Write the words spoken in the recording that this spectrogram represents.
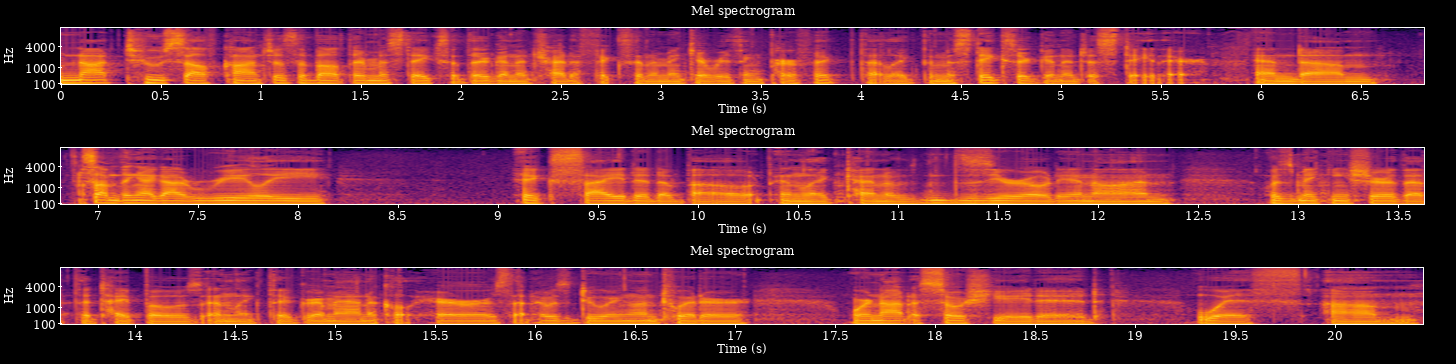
not too self-conscious about their mistakes that they're going to try to fix it and make everything perfect that like the mistakes are going to just stay there and um, something i got really excited about and like kind of zeroed in on was making sure that the typos and like the grammatical errors that I was doing on Twitter were not associated with um,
